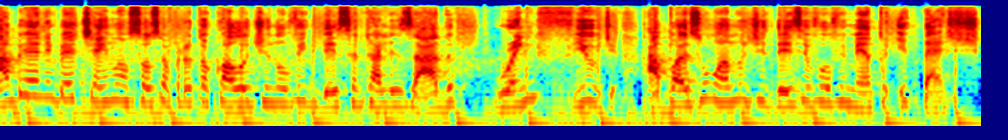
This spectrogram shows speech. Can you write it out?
A BNB Chain lançou seu protocolo de nuvem descentralizado Greenfield após um ano de desenvolvimento e testes.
